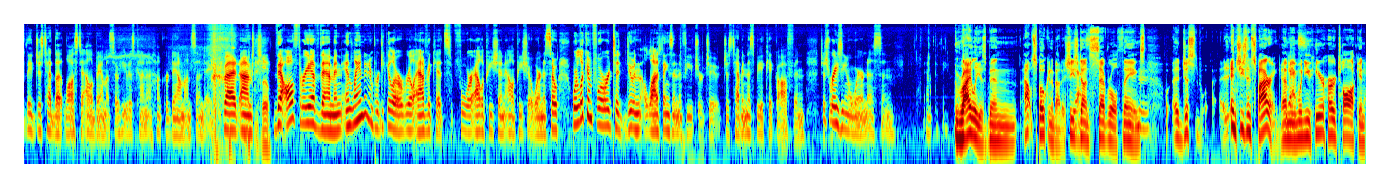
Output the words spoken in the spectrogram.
they just had that loss to Alabama, so he was kind of hunkered down on Sunday. But um, so. the, all three of them, and, and Landon in particular, are real advocates for alopecia and alopecia awareness. So we're looking forward to doing a lot of things in the future too. Just having this be a kickoff and just raising awareness and empathy. Riley has been outspoken about it. She's Yes. done several things. Uh, just and she's inspiring. I mean, when you hear her talk and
